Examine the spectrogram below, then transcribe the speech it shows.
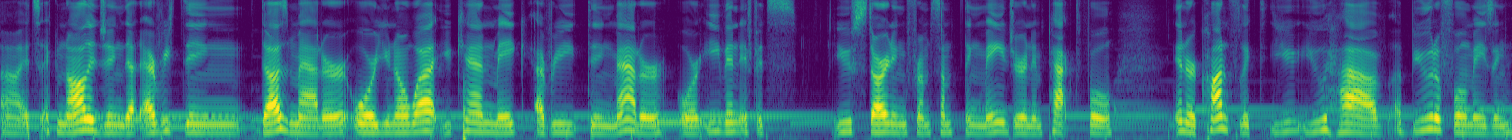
Uh, it's acknowledging that everything does matter, or you know what, you can make everything matter, or even if it's you starting from something major and impactful inner conflict, you you have a beautiful, amazing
